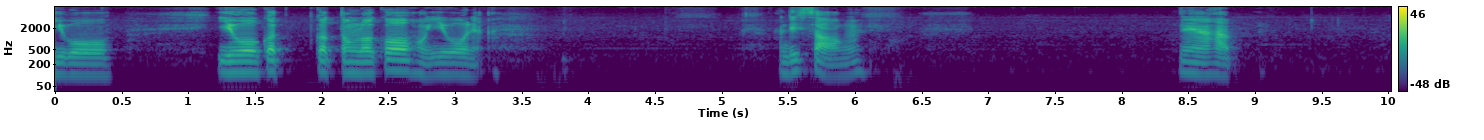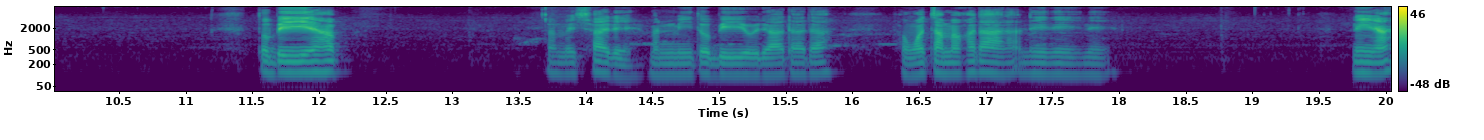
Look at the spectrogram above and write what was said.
evo evo กดกดตรงโลโก้ของ evo เนี่ย อันที่สองเนี่ยครับ ตัว B นะครับไม่ใช่เดมันมีตัว B อยู่เดี๋ยวเดี๋ยวเดี๋ยวผมว่าจำไม่ค่อยได้แล้วนี่นี่นี่นี่นะ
